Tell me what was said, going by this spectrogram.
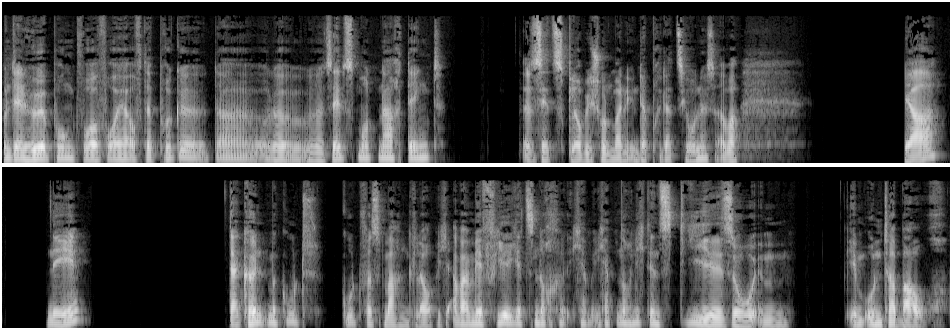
Und den Höhepunkt, wo er vorher auf der Brücke da oder über Selbstmord nachdenkt. Das ist jetzt, glaube ich, schon meine Interpretation ist, aber ja, nee. Da könnte man gut, gut was machen, glaube ich. Aber mir fiel jetzt noch, ich habe ich hab noch nicht den Stil so im, im Unterbauch.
